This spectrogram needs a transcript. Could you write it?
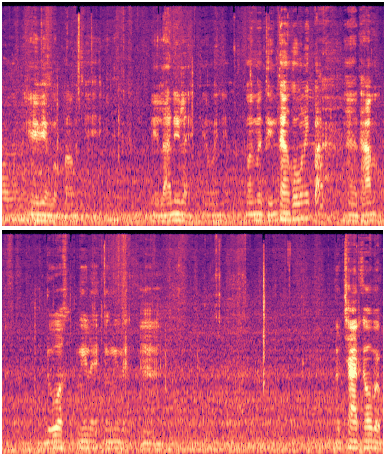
อะไรเนี่ยเวียงกับเปาใช่นี่ร้านนี้แหละเนี่ยมันเนี่ยมันมาถึงทางโค้งนี่ปั๊บอ่าทำดูว่านี่เลยตรงนี้แหละอ่ารสชาติเขาแบบ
